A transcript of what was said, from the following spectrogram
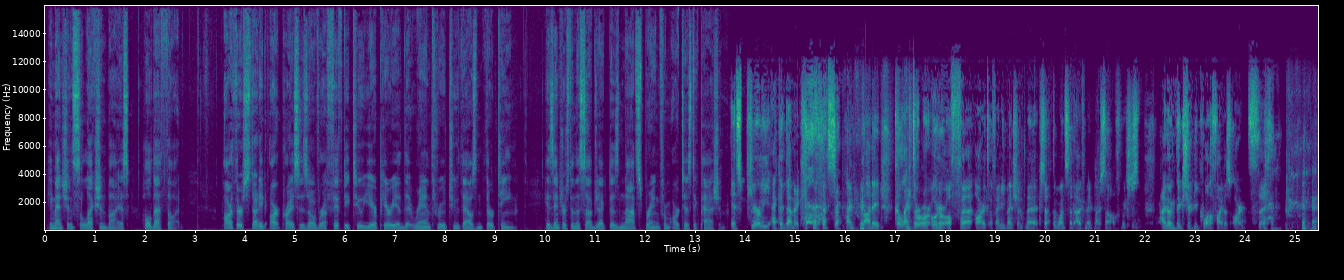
He mentions selection bias. Hold that thought. Arthur studied art prices over a 52 year period that ran through 2013. His interest in the subject does not spring from artistic passion. It's purely academic. so I'm not a collector or owner of uh, art of any mention, uh, except the ones that I've made myself, which is, I don't think should be qualified as art.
